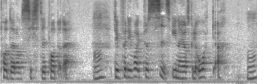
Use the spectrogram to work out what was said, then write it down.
poddade om sist vi poddade. Mm. Det, för det var ju precis innan jag skulle åka. Mm.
